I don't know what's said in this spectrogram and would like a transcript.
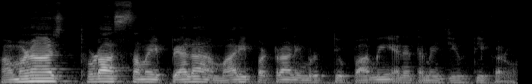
હમણાં જ થોડા સમય પહેલા મારી પટરાણી મૃત્યુ પામી અને તમે જીવતી કરો.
